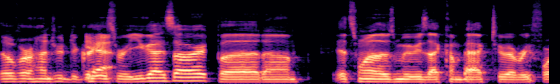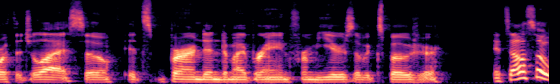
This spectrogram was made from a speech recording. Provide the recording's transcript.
over 100 degrees yeah. where you guys are. But um, it's one of those movies I come back to every Fourth of July, so it's burned into my brain from years of exposure it's also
